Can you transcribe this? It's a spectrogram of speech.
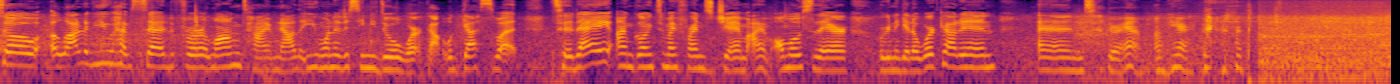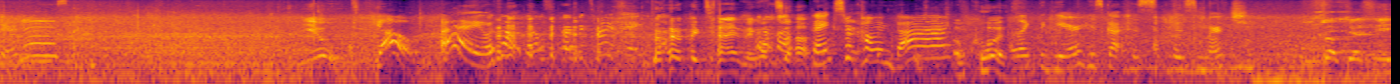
So a lot of you have said for a long time now that you wanted to see me do a workout. Well guess what? Today I'm going to my friend's gym. I am almost there. We're gonna get a workout in and here I am. I'm here. here it is. You. Yo, hey, what's up? That was perfect timing. Perfect timing. What's up? Thanks for coming back. Of course. I like the gear. He's got his his merch. What's up, Jesse?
